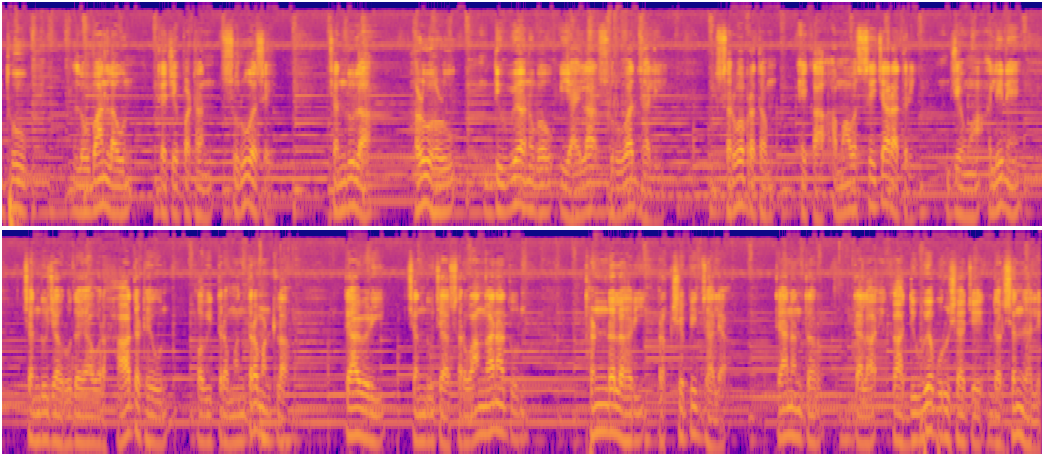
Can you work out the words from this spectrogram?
धूप लोबान लावून त्याचे पठण सुरू असे. चंदूला हळूहळू दिव्य अनुभव यायला सुरुवात झाली. सर्वप्रथम एका अमावस्येच्या रात्री जेव्हा अलीने चंदूच्या हृदयावर हात ठेवून पवित्र मंत्र म्हटला त्यावेळी चंदूच्या सर्वांगणातून थंड लहरी प्रक्षेपित झाल्या. त्यानंतर त्याला एका दिव्य पुरुषाचे दर्शन झाले.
